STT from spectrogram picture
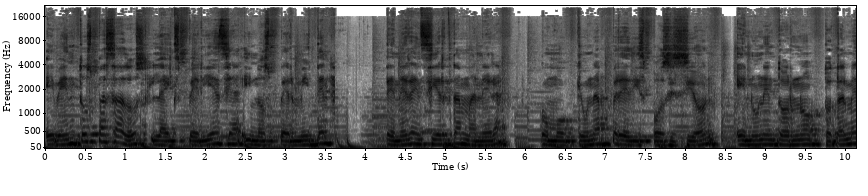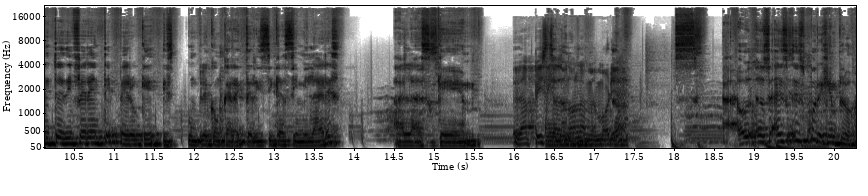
eventos pasados, la experiencia y nos permiten tener en cierta manera como que una predisposición en un entorno totalmente diferente, pero que cumple con características similares a las que... Da pistas, ¿no? La memoria. O, sea, es, por ejemplo,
